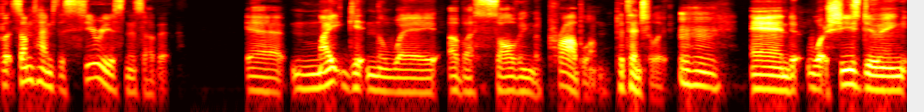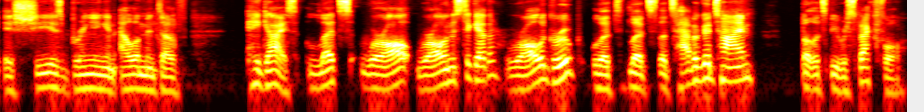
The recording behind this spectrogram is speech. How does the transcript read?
but sometimes the seriousness of it uh, might get in the way of us solving the problem potentially. hmm and what she's doing is she is bringing an element of hey guys let's we're all we're all in this together we're all a group let's let's let's have a good time but let's be respectful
